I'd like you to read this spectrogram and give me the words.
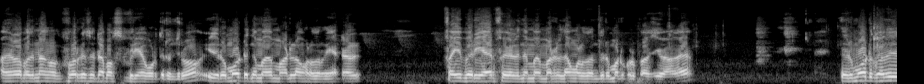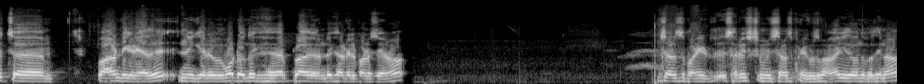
அதனால் பார்த்தீங்கன்னா உங்களுக்கு ஃபோர் கே செட்டா பாக்ஸ் ஃப்ரீயாக கொடுத்துருந்துரும் இது ரிமோட் இந்த மாதிரி மாடலாம் உங்களுக்கு. ஏர்டெல் ஃபைபர் ஏர் ஃபைபர் இந்த மாதிரி மாடல் தான் உங்களுக்கு வந்து ரிமோட் கொடுப்பா செய்வாங்க. இந்த ரிமோட்டுக்கு வந்து வாரண்டி கிடையாது. இன்றைக்கி ரிமோட் வந்து ஹேர்ப்ளாக வந்து ஹேண்டில் பண்ண செய்யணும். இன்ஸ்டால்ஸ் பண்ணிட்டு சர்வீஸ் டீம் இன்ஸ்டால்ஸ் பண்ணி கொடுத்துருவாங்க. இது வந்து பார்த்தீங்கன்னா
